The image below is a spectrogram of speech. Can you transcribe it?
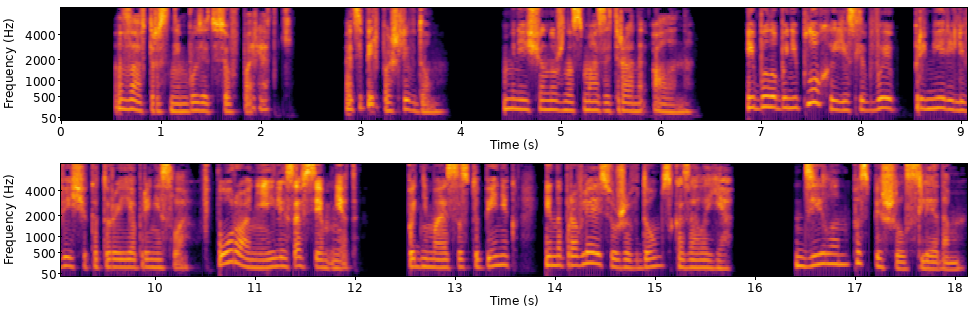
Завтра с ним будет все в порядке. А теперь пошли в дом. Мне еще нужно смазать раны Алана. И было бы неплохо, если бы вы примерили вещи, которые я принесла. В пору они или совсем нет. Поднимаясь со ступенек и направляясь уже в дом, сказала я. Дилан поспешил следом.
